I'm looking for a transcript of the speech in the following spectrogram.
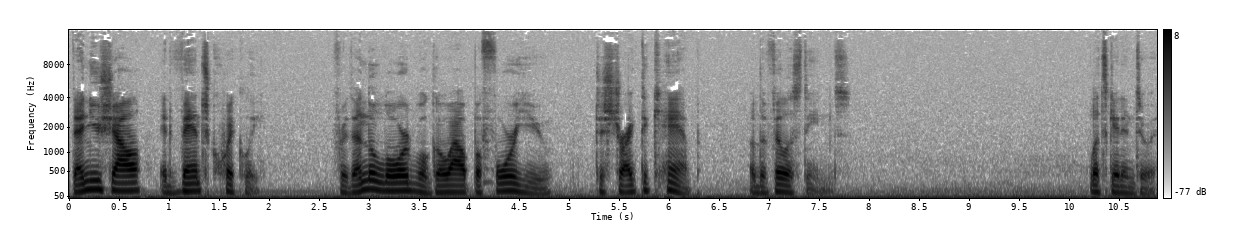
then you shall advance quickly, for then the Lord will go out before you to strike the camp of the Philistines. Let's get into it.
